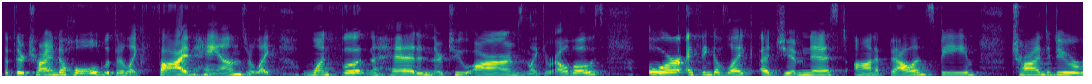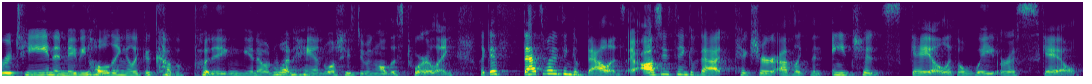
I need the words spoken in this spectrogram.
that they're trying to hold with their like five hands or like one foot and the head and their two arms and like their elbows or I think of like a gymnast on a balance beam trying to do a routine and maybe holding like a cup of pudding, you know, in one hand while she's doing all this twirling. Like I, that's what I think of balance. I also think of that picture of like an ancient scale, like a weight or a scale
